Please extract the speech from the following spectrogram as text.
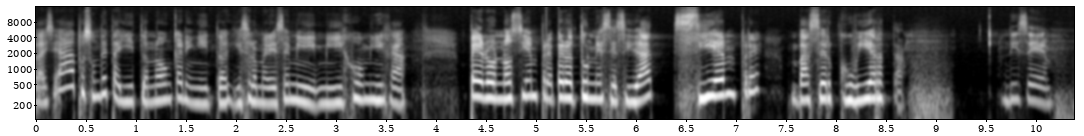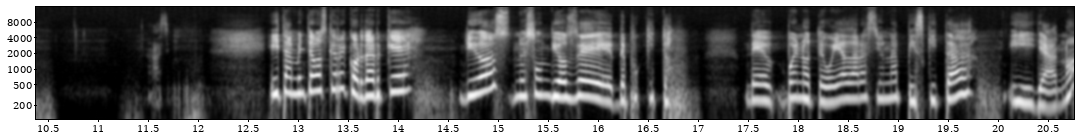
Va a decir, ah, pues un detallito, no un cariñito, aquí se lo merece mi, mi hijo mi hija. Pero no siempre, pero tu necesidad siempre va a ser cubierta. Dice, y también tenemos que recordar que Dios no es un Dios de, poquito, de, bueno, te voy a dar así una pizquita y ya, ¿no?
